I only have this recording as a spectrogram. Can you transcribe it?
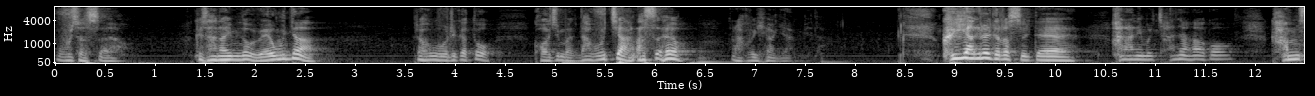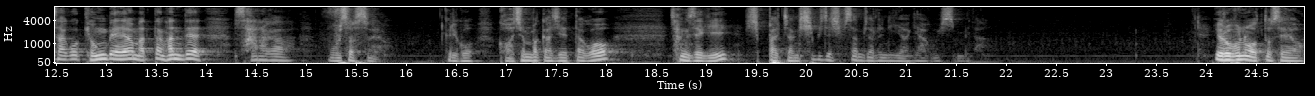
웃었어요. 그래서 하나님이 너왜 웃냐? 라고 우리가 또 거짓말, 나 웃지 않았어요. 라고 이야기합니다. 그 이야기를 들었을 때 하나님을 찬양하고 감사하고 경배해야 마땅한데 사라가 웃었어요. 그리고 거짓말까지 했다고 창세기 18장 12절 13절은 이야기하고 있습니다. 여러분은 어떠세요?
